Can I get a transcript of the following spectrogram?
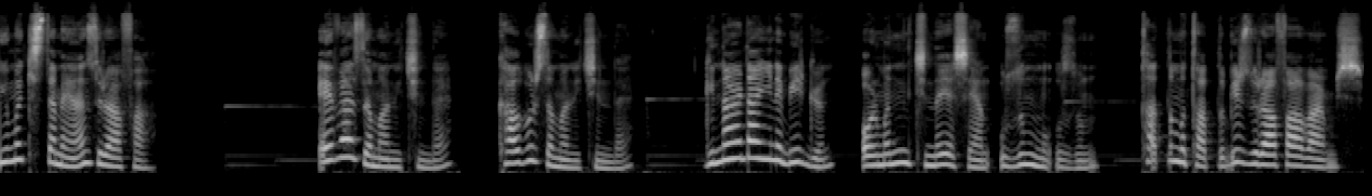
Uyumak istemeyen zürafa. Evvel zaman içinde, kalbur zaman içinde, günlerden yine bir gün ormanın içinde yaşayan uzun mu uzun, tatlı mı tatlı bir zürafa varmış.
